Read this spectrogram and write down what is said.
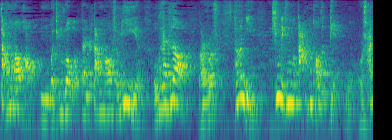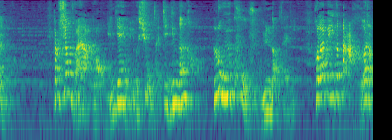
大红袍好，嗯，我听说过，但是大红袍什么意义啊？我不太知道。老师说，他说你听没听过大红袍的典故？我说啥典故？他说相传啊，老年间有一个秀才进京赶考，路遇酷暑，晕倒在地，后来被一个大和尚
